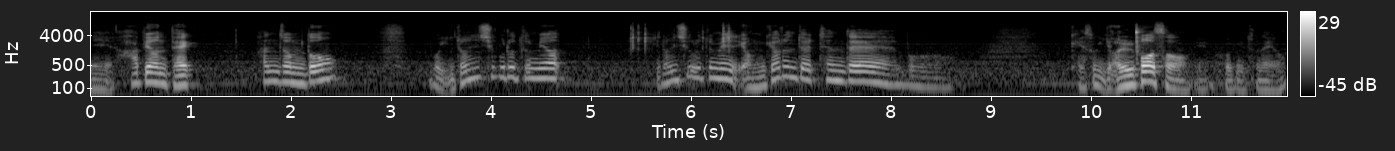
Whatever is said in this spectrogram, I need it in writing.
예, 하변 100 한 점도 뭐 이런 식으로 두면 이런 식으로 두면 연결은 될 텐데 뭐 계속 예, 거기를 두네요.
